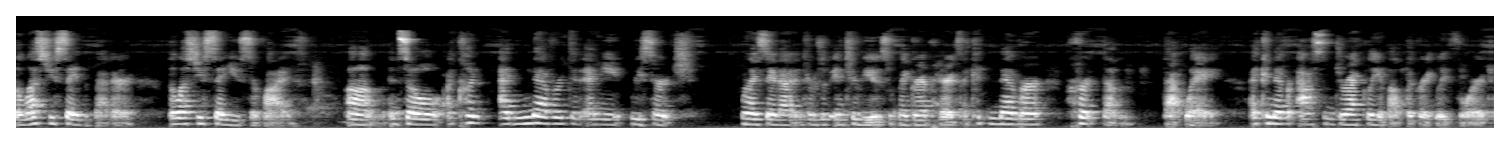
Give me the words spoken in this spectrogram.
the less you say, the better. The less you say, you survive. Um, and so I couldn't, I never did any research when I say that in terms of interviews with my grandparents. I could never hurt them that way. I could never ask them directly about the Great Leap Forward.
